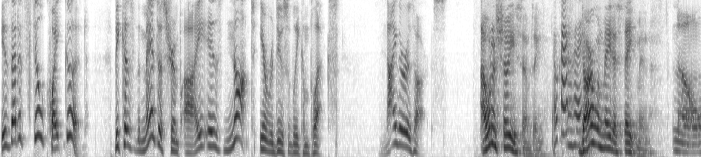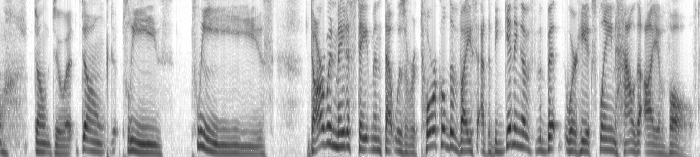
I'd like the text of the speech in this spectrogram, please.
is that it's still quite good, because the mantis shrimp eye is not irreducibly complex. Neither is ours. I want to show you something. Okay. Darwin made a statement. No, don't do it. Don't. Please. Please. Darwin made a statement that was a rhetorical device at the beginning of the bit where he explained how the eye evolved.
